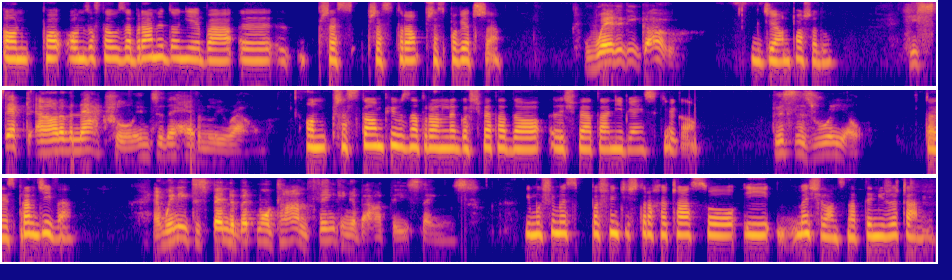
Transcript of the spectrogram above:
on, po, on został zabrany do nieba y, przez, przez, przez powietrze. Where did he go? Gdzie on poszedł? He stepped out of the natural into the heavenly realm. On przestąpił z naturalnego świata do y, świata niebiańskiego. This is real. To jest prawdziwe. And we need to spend a bit more time thinking about these things. I musimy poświęcić trochę czasu i myśląc nad tymi rzeczami.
